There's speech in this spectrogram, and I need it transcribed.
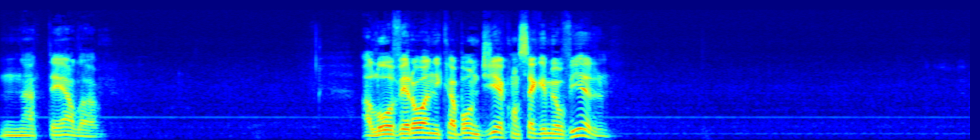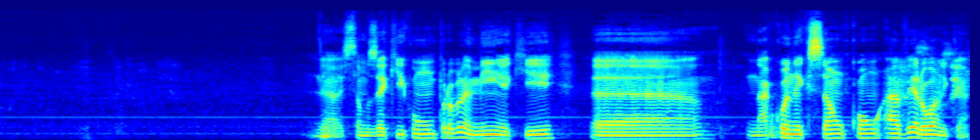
na tela Alô, Verônica, bom dia. Consegue me ouvir? Não, estamos aqui com um probleminha aqui uh, na conexão com a Verônica.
